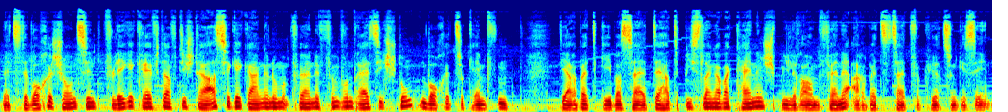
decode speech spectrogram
Letzte Woche schon sind Pflegekräfte auf die Straße gegangen, um für eine 35-Stunden-Woche zu kämpfen. Die Arbeitgeberseite hat bislang aber keinen Spielraum für eine Arbeitszeitverkürzung gesehen.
